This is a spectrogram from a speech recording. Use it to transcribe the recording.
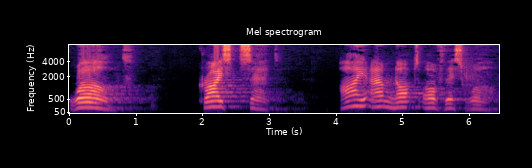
world? Christ said, I am not of this world.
